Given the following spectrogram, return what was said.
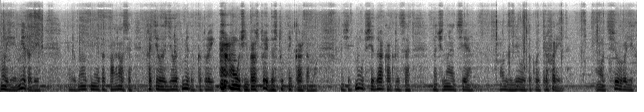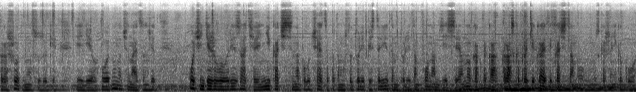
многие методы. Но вот мне этот понравился. Хотелось сделать метод, который очень простой и доступный каждому. Значит, ну, всегда, как говорится, начинают все, вот сделал такой трафарет. Вот, все вроде хорошо, это на Сузуки я делал. Вот, ну, начинается, значит, очень тяжело вырезать, э, некачественно получается, потому что то ли пистолетом, то ли тампоном здесь все равно как такая краска протекает, и качества, ну, ну скажем, никакого.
